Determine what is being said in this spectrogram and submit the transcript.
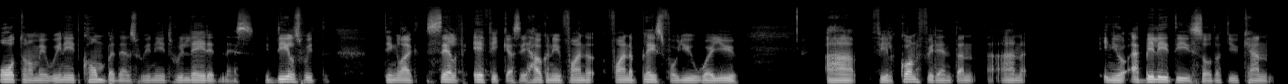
autonomy, we need competence, we need relatedness. It deals with things like self-efficacy. How can you find a, find a place for you where you uh, feel confident and and in your abilities so that you can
